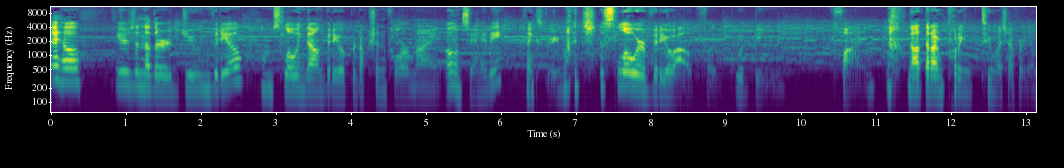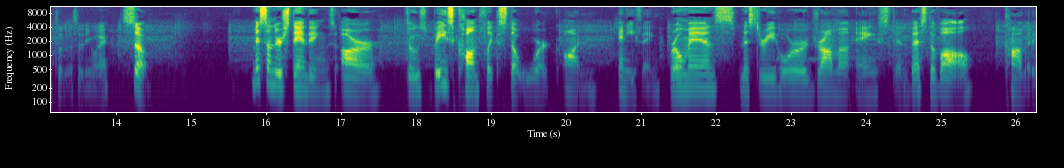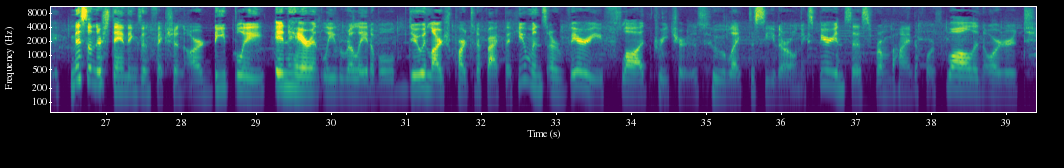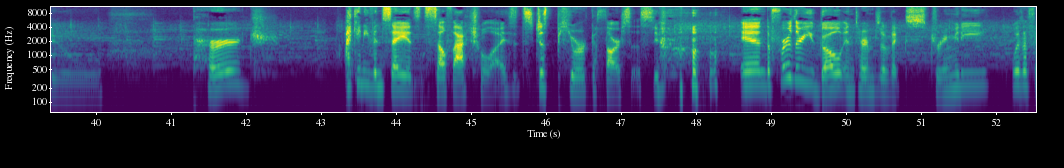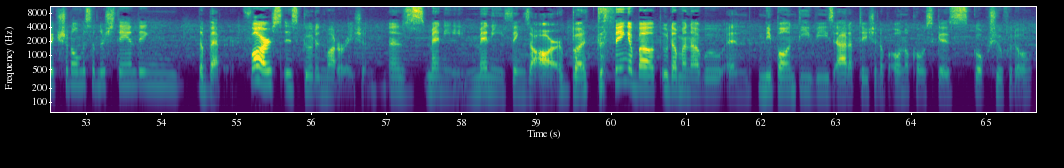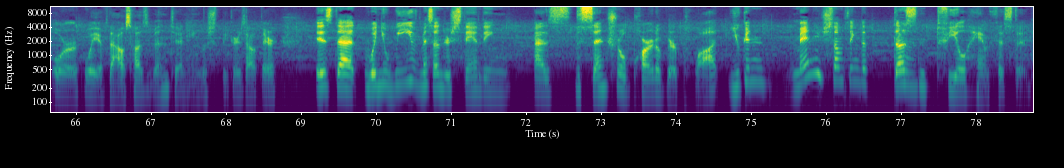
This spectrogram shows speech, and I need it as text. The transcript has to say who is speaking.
Speaker 1: Hey ho! Here's another June video. I'm slowing down video production for my own sanity. Thanks very much. A slower video output would be fine. Not that I'm putting too much effort into this anyway. So, misunderstandings are those base conflicts that work on anything romance, mystery, horror, drama, angst, and best of all, comedy. Misunderstandings in fiction are deeply inherently relatable, due in large part to the fact that humans are very flawed creatures who like to see their own experiences from behind the fourth wall in order to purge. I can't even say it's self actualized. It's just pure catharsis, you know? and the further you go in terms of extremity with a fictional misunderstanding, the better. Farce is good in moderation, as many, many things are, but the thing about Uda Manabu and Nippon TV's adaptation of Ono Kosuke's Gokushufudo, or Way of the House Husband, to any English speakers out there, is that when you weave misunderstanding as the central part of your plot, you can manage something that doesn't feel ham fisted.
